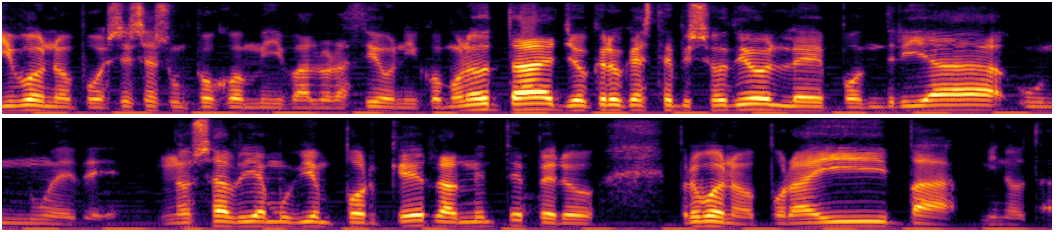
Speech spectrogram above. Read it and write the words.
Y bueno, pues esa es un poco mi valoración. Y como nota, yo creo que a este episodio le pondría un 9. No sabría muy bien por qué realmente, pero, pero bueno, por ahí va mi nota.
